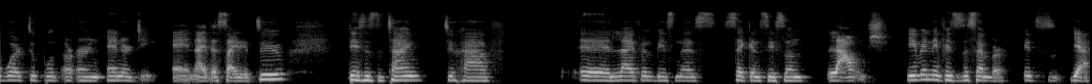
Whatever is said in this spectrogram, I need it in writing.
where to put our energy. And I decided to, this is the time to have a life and business second season launch even if it's december it's yeah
